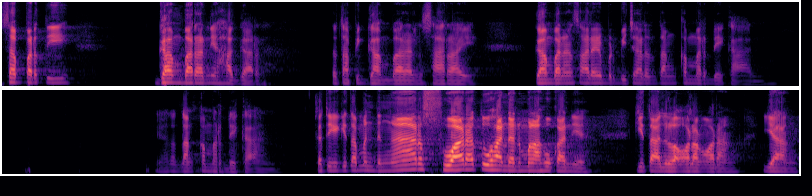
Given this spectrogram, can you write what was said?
seperti gambarannya Hagar. Tetapi gambaran Sarai. Gambaran Sarai berbicara tentang kemerdekaan. Ya, tentang kemerdekaan. Ketika kita mendengar suara Tuhan dan melakukannya, kita adalah orang-orang yang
